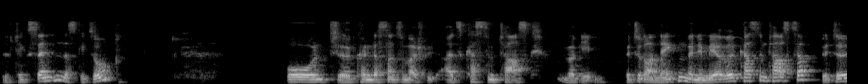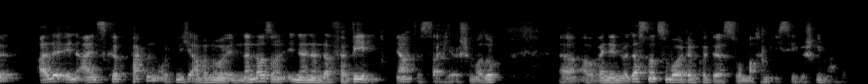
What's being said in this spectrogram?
Analytics senden. Das geht so. Und äh, können das dann zum Beispiel als Custom Task übergeben. Bitte daran denken, wenn ihr mehrere Custom Tasks habt, bitte alle in ein Skript packen und nicht einfach nur ineinander, sondern ineinander verweben. Ja, das sage ich euch schon mal so. Äh, aber wenn ihr nur das nutzen wollt, dann könnt ihr das so machen, wie ich es hier geschrieben habe.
